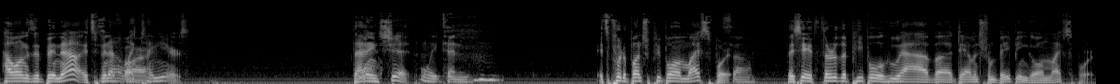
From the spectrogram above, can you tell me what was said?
how long has it been out? It's been So out like ten years. That Yeah. ain't shit. only ten. It's put a bunch of people on life support. so They say a third of the people who have uh, damage from vaping go on life support.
